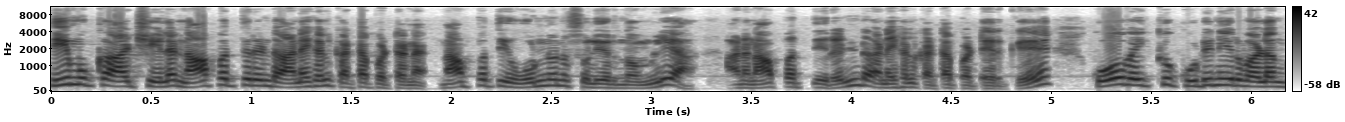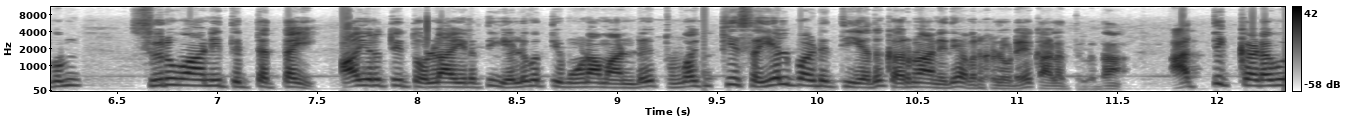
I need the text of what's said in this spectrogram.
திமுக ஆட்சியில் நாற்பத்தி ரெண்டு அணைகள் கட்டப்பட்டன. நாற்பத்தி ஒன்றுன்னு சொல்லியிருந்தோம் இல்லையா? ஆனால் நாற்பத்தி ரெண்டு அணைகள் கட்டப்பட்டிருக்கு. கோவைக்கு குடிநீர் வழங்கும் சிறுவாணி திட்டத்தை ஆயிரத்தி தொள்ளாயிரத்தி எழுபத்தி மூணாம் ஆண்டு துவக்கி செயல்படுத்தியது கருணாநிதி அவர்களுடைய காலத்தில் தான் அத்திக்கடவு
